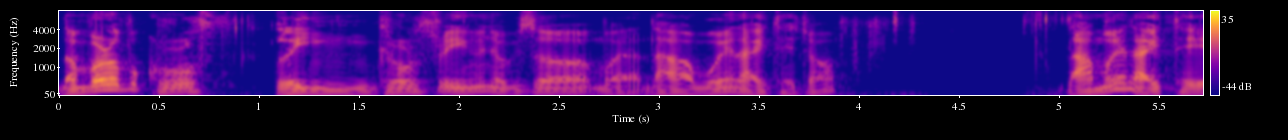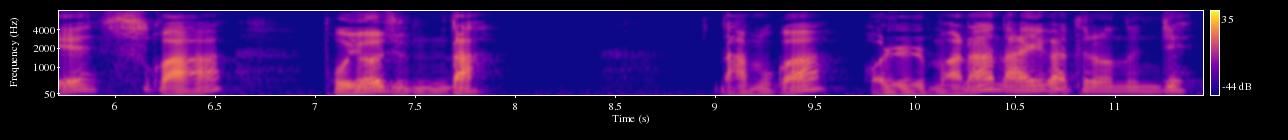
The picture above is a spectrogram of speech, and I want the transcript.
number of growth ring growth ring은 여기서 뭐야 나무의 나이테죠. 나무의 나이테의 수가 보여준다. 나무가 얼마나 나이가 들었는지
